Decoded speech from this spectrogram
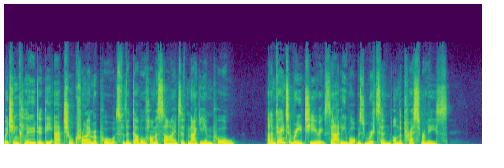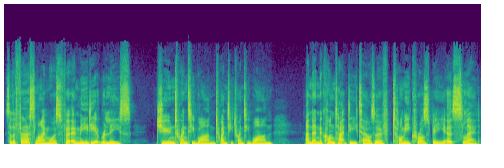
which included the actual crime reports for the double homicides of Maggie and Paul. And I'm going to read to you exactly what was written on the press release. So the first line was for immediate release, June 21, 2021, and then the contact details of Tommy Crosby at SLED.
